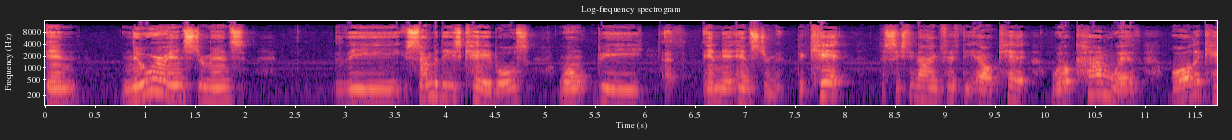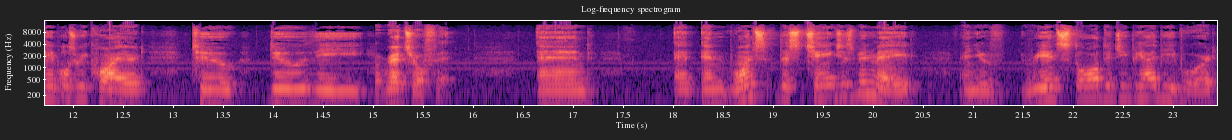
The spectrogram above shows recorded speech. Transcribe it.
In newer instruments, the some of these cables won't be uh, in the instrument. The kit, the 6950L kit, will come with all the cables required to do the retrofit. And, and, and once this change has been made and you've reinstalled the GPIB board,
